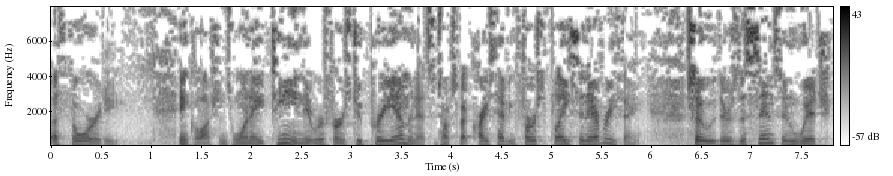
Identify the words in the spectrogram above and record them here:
authority. In Colossians 1.18, it refers to preeminence. It talks about Christ having first place in everything. So there's the sense in which,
